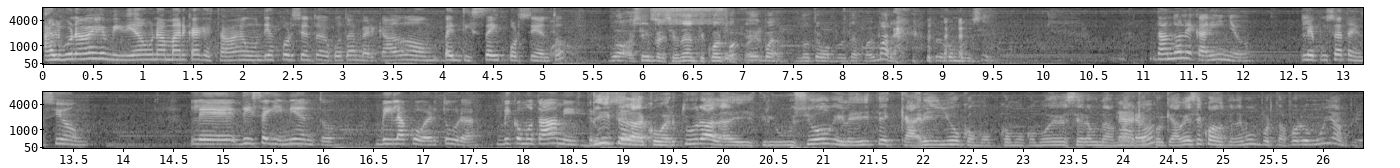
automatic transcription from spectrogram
alguna vez en mi vida una marca que estaba en un 10% de cuota de mercado a un 26%. Wow, eso es impresionante. ¿Cuál fue? Eh, bueno, no te voy a preguntar cuál marca, pero cómo lo hiciste. Dándole cariño, le puse atención, le di seguimiento, vi la cobertura, vi cómo estaba mi distribución. Diste la cobertura, la distribución y le diste cariño como, como, como debe ser a una marca. Porque a veces cuando tenemos un portafolio muy amplio,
